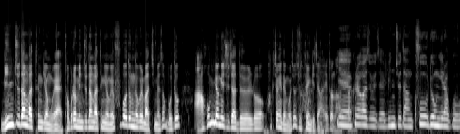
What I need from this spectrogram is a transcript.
민주당 같은 경우에 더불어민주당 같은 경우에 후보 등록을 마치면서 모두 아홉 명의 주자들로 확정이 된 거죠 조태인 기자. 난이도 나왔다. 예, 그래가지고 이제 민주당 구룡이라고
